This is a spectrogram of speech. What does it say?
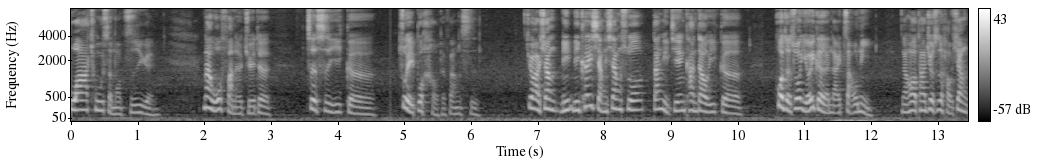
挖出什么资源。那我反而觉得这是一个最不好的方式，就好像你你可以想象说，当你今天看到一个，或者说有一个人来找你，然后他就是好像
